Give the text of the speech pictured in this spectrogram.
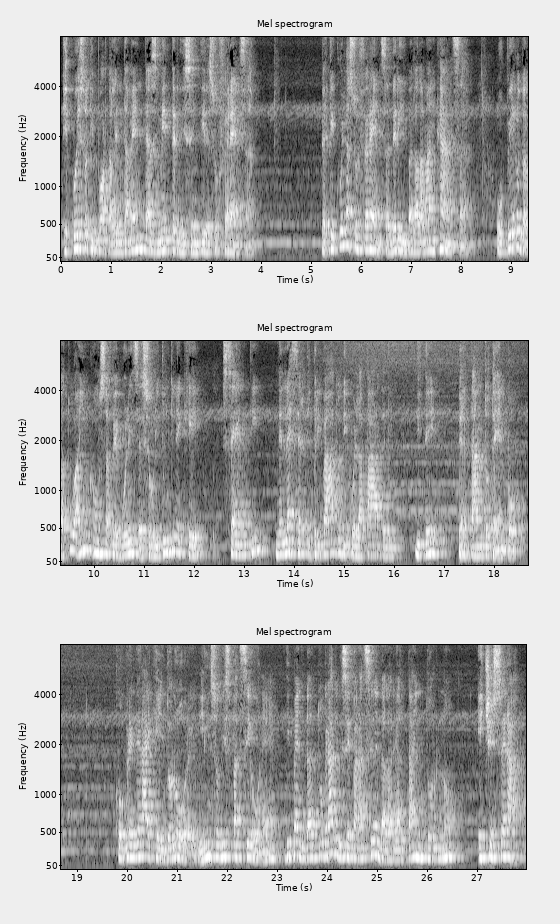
e questo ti porta lentamente a smettere di sentire sofferenza perché quella sofferenza deriva dalla mancanza ovvero dalla tua inconsapevolezza e solitudine che senti nell'esserti privato di quella parte di, di te per tanto tempo. Comprenderai che il dolore, l'insoddisfazione dipende dal tuo grado di separazione dalla realtà intorno e cesserà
